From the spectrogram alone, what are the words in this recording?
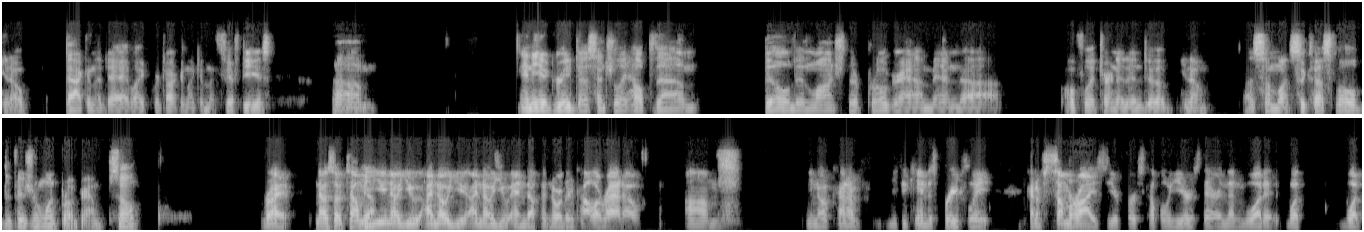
you know, back in the day, like we're talking like in the 50s. Um, and he agreed to essentially help them build and launch their program and uh, hopefully turn it into a, you know, a somewhat successful division one program. So. Right. Now, so tell me, yeah. you know, you, I know you, I know you end up at Northern Colorado. Um, you know, kind of, if you can just briefly kind of summarize your first couple of years there and then what it, what, what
